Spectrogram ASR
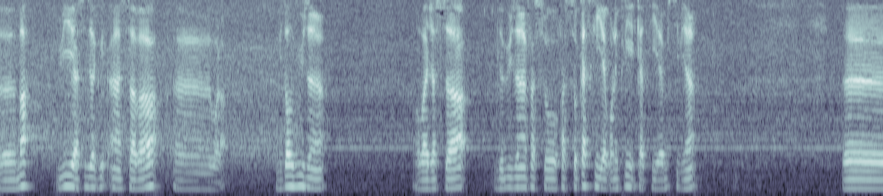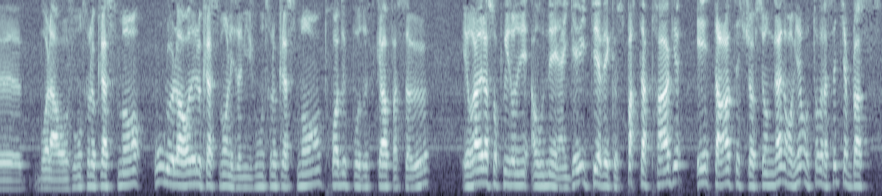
Euh, Marc, lui, à 7,1, ça va. Euh, voilà. Victor de. On va dire ça. De Buzyn face au, face au quatrième. On les plie le quatrième, c'est bien. Euh, voilà, je vous montre le classement. Ouh là là, regardez le classement, les amis. Je vous montre le classement. 3-2 pour Driska face à eux. Et regardez la surprise, on est, on à égalité avec Sparta Prague et Taras Techov. Si on gagne, on revient autour de la 7 place.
